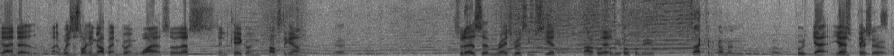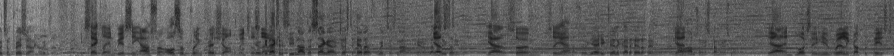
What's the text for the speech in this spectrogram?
Yeah, and uh, Wiz is locking up and going wide, so that's still K going past again. Yeah. So that's um, very racing to see it. Now hopefully, hopefully, Zach can come and well put Yeah, yeah, press- and make pressure, put some pressure on Winters. Exactly, and we are seeing Armstrong also putting pressure on Winters Yeah, we now. can actually see now that Saga are just ahead of Winters now here in lap Yeah, so- 16. Yeah, so um, so yeah. So yeah, he clearly got ahead of him, and Yeah. now Armstrong is coming as well. Yeah, and looks like he really got the pace to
